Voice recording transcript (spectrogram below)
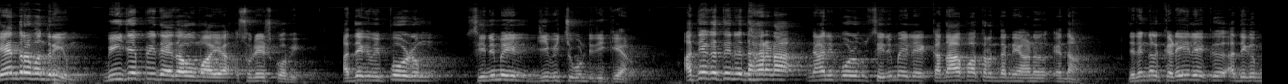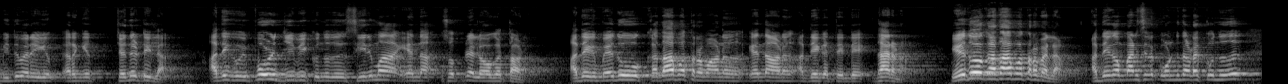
കേന്ദ്രമന്ത്രിയും ബി ജെ പി നേതാവുമായ സുരേഷ് ഗോപി അദ്ദേഹം ഇപ്പോഴും സിനിമയിൽ ജീവിച്ചുകൊണ്ടിരിക്കുകയാണ്. അദ്ദേഹത്തിന്റെ ധാരണ ഞാനിപ്പോഴും സിനിമയിലെ കഥാപാത്രം തന്നെയാണ് എന്നാണ്. ജനങ്ങൾക്കിടയിലേക്ക് അദ്ദേഹം ഇതുവരെയും ഇറങ്ങി ചെന്നിട്ടില്ല. അദ്ദേഹം ഇപ്പോഴും ജീവിക്കുന്നത് സിനിമ എന്ന സ്വപ്ന ലോകത്താണ് അദ്ദേഹം ഏതോ കഥാപാത്രമാണ് എന്നാണ് അദ്ദേഹത്തിന്റെ ധാരണ. ഏതോ കഥാപാത്രമല്ല അദ്ദേഹം മനസ്സിൽ കൊണ്ടു നടക്കുന്നത്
